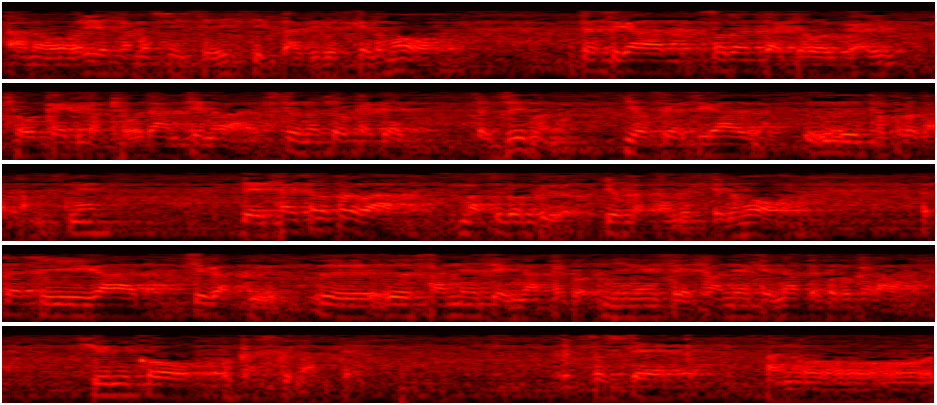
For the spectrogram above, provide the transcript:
あのイエス様を信じて生きてきたわけですけども私が育った教会教会とか教団っていうのは普通の教会とは随分様子が違うところだったんですね。で最初の頃は、まあ、すごく良かったんですけども私が中学3年生になった2年生3年生になった頃から急にこうおかしくなってそしてあの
